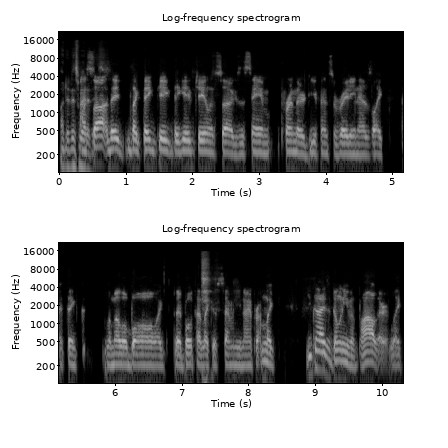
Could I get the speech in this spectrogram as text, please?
but it is what I saw. They like they gave they gave Jalen Suggs the same perimeter defensive rating as like I think LaMelo Ball. Like they both had like a seventy nine. I'm like, you guys don't even bother. Like,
